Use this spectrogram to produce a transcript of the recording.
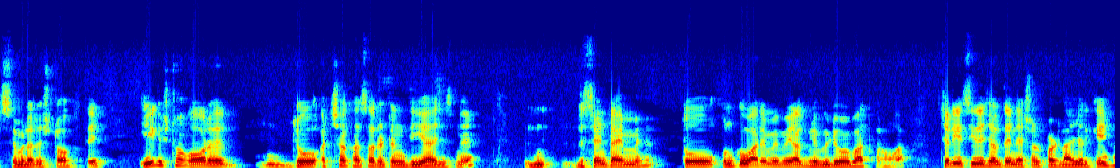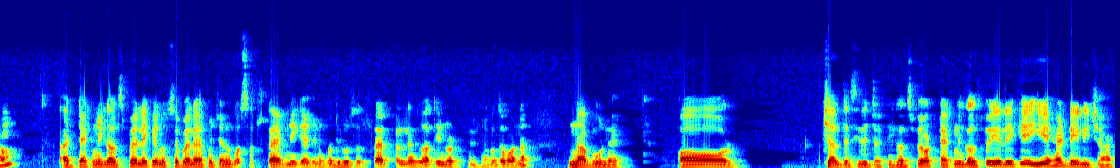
सिमिलर स्टॉक थे। एक स्टॉक और है, जो अच्छा खासा रिटर्न दिया है जिसने रिसेंट टाइम में। तो उनको बारे में मैं अगले वीडियो में बात करूँगा। चलिए सीधे चलते हैं नेशनल फर्टिलाइज़र के हम टेक्निकल्स पे, लेकिन उससे पहले अपने चैनल को सब्सक्राइब नहीं किया, चैनल को ज़रूर सब्सक्राइब कर लें, साथ ही नोटिफिकेशन को दबाना ना भूलें। और चलते सीधे टेक्निकल्स पे, और टेक्निकल्स पे ये देखिए, ये है डेली चार्ट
